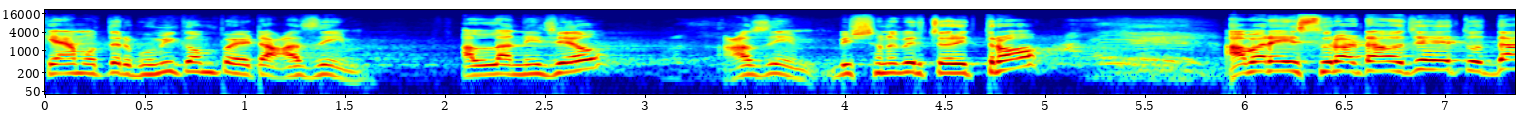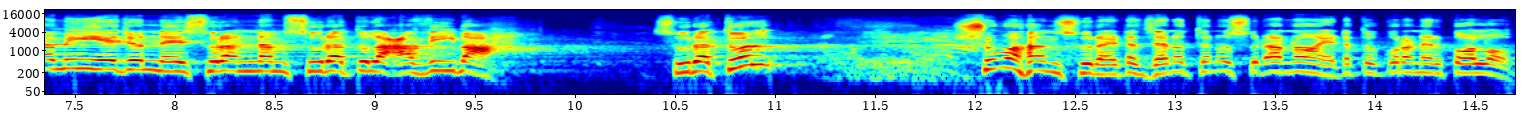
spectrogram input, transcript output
কেয়ামতের ভূমিকম্প এটা আজিম আল্লাহ নিজেও আজিম, বিশ্বনবীর চরিত্র? আবার এই সুরাটাও যেহেতু দামি, এজন্য এই সুরার নাম সুরাতুল আজিমাহ সুরাতুল সুমহান সুরা, এটা যেন তেন সুরা নয়, এটা তো কোরআনের কলব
